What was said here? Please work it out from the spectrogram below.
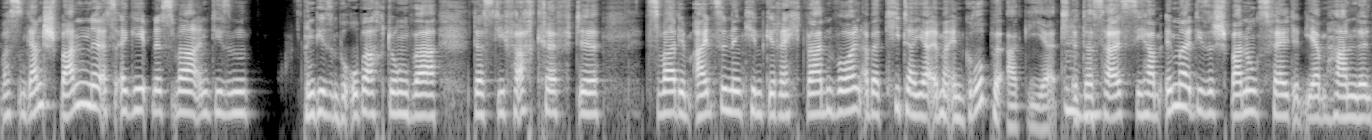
was ein ganz spannendes Ergebnis war in diesem in diesen Beobachtungen war, dass die Fachkräfte zwar dem einzelnen Kind gerecht werden wollen, aber Kita ja immer in Gruppe agiert. Mhm. Das heißt, sie haben immer dieses Spannungsfeld in ihrem Handeln.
